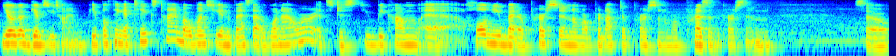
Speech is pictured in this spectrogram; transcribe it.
Yoga gives you time. People think it takes time, but once you invest that one hour, it's just you become a whole new, better person, a more productive person, a more present person. So,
